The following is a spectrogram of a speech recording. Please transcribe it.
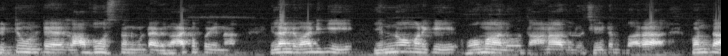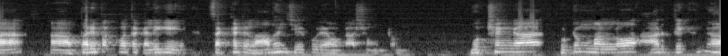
పెట్టి ఉంటే లాభం వస్తుంది అనుకుంటే అవి రాకపోయినా ఇలాంటి వాటికి ఎన్నో మనకి హోమాలు దానాదులు చేయటం ద్వారా కొంత పరిపక్వత కలిగి చక్కటి లాభం చేకూరే అవకాశం ఉంటుంది. ముఖ్యంగా కుటుంబంలో ఆర్థికంగా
